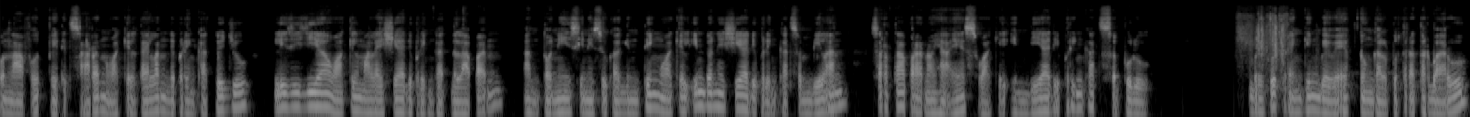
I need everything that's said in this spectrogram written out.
Kun Lafut Vidit Saren wakil Thailand di peringkat 7, Li Zijia wakil Malaysia di peringkat 8, Anthony Sinisuka Ginting wakil Indonesia di peringkat 9, serta Pranoy HS wakil India di peringkat 10. Berikut ranking BWF Tunggal Putra terbaru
